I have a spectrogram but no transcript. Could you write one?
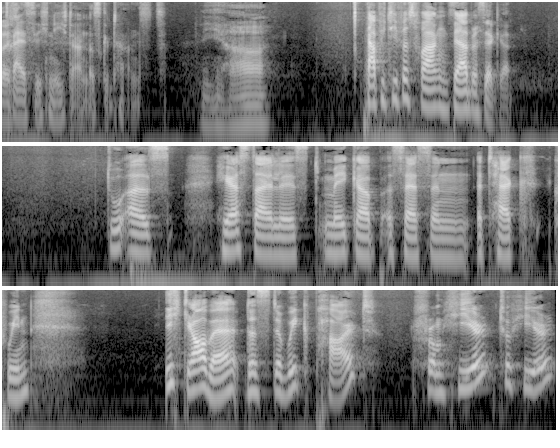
rechts. 30 nicht anders getanzt. ja, Darf ich dich was fragen, Bärbel? sehr gern. Du als Hairstylist, Make-up Assassin, Attack Queen. Ich glaube, dass der Wig Part from here to here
